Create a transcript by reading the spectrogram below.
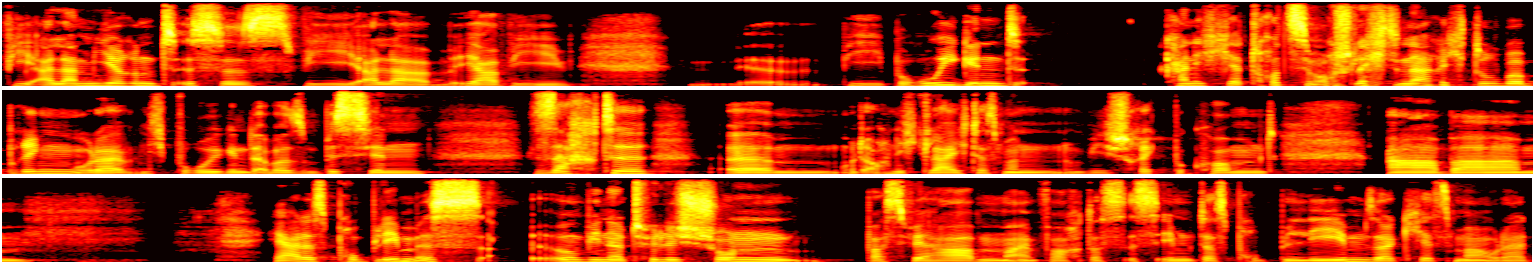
wie alarmierend ist es, wie aller, ja, wie, äh, wie beruhigend kann ich ja trotzdem auch schlechte Nachrichten drüber bringen oder nicht beruhigend, aber so ein bisschen sachte ähm, und auch nicht gleich, dass man irgendwie Schreck bekommt. Aber ja, das Problem ist irgendwie natürlich schon, was wir haben einfach. Das ist eben das Problem, sag ich jetzt mal, oder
